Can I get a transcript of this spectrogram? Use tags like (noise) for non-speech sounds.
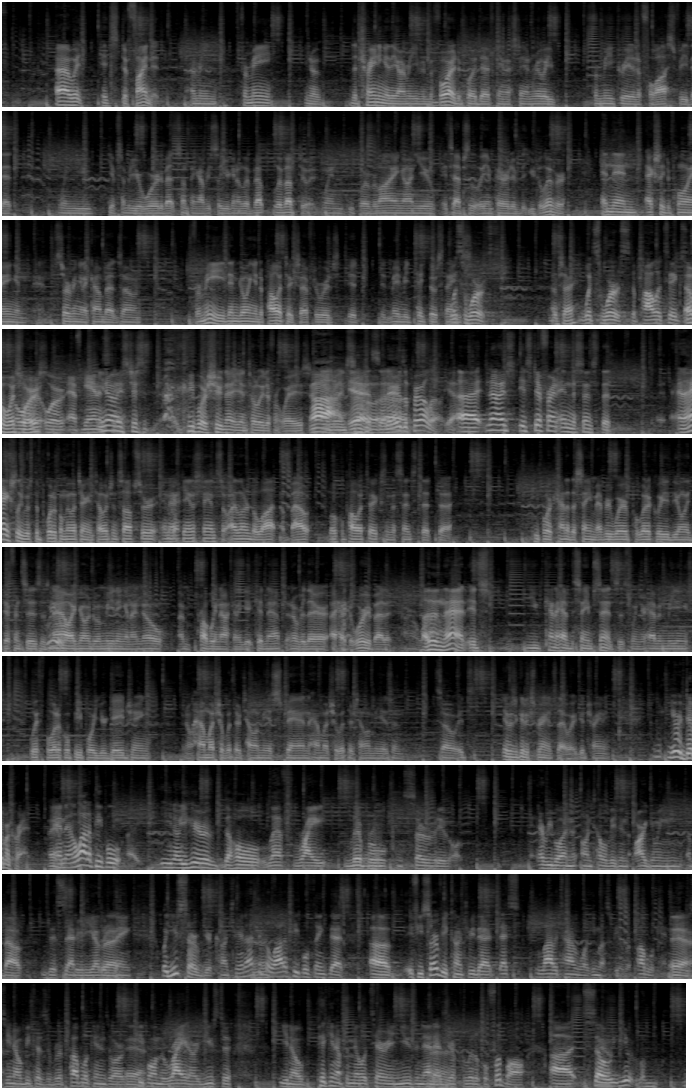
Uh, it, it's defined it. I mean, for me, you know, the training of the Army, even before I deployed to Afghanistan, really, for me, created a philosophy that when you give somebody your word about something, obviously you're going to live up, live up to it. When people are relying on you, it's absolutely imperative that you deliver. And then actually deploying and, and serving in a combat zone, for me, then going into politics afterwards, it, it made me take those things. What's worse? I'm sorry? What's worse, the politics Oh, what's or, worse? or Afghanistan? You know, it's just people are shooting at you in totally different ways. ah, I mean, yeah. So, there's uh, a parallel. Yeah. Uh, no, it's it's different in the sense that, and I actually was the political military intelligence officer in Okay. Afghanistan, so I learned a lot about local politics in the sense that uh, people are kind of the same everywhere politically. The only difference is, is now I go into a meeting and I know I'm probably not going to get kidnapped, and over there I had to worry about it. Oh, Other than that, it's you kind of have the same sense as when you're having meetings with political people. You're gauging, you know, how much of what they're telling me is spin, how much of what they're telling me isn't. So it's it was a good experience that way, good training. you're a Democrat, and, and a lot of people, uh, you know, you hear the whole left, right, liberal, Mm-hmm. conservative, everyone on television arguing about this, that, or the other Right. thing. But you served your country, and I think a lot of people think that uh, if you serve your country, that that's a lot of times, well, he must be a Republican. Yeah. Because, You know, because the Republicans or Yeah. people on the right are used to, you know, picking up the military and using that as Uh-huh. their political football. Uh, so, you,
